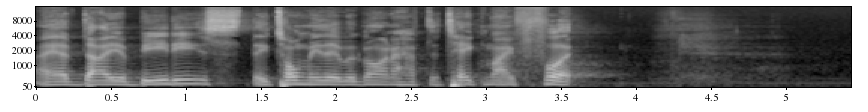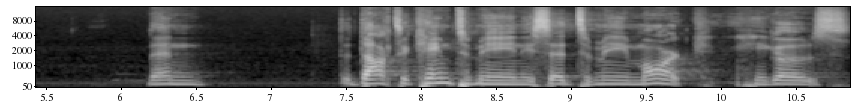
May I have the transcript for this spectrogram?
I have diabetes. They told me they were going to have to take my foot. Then the doctor came to me and he said to me, Mark, he goes,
